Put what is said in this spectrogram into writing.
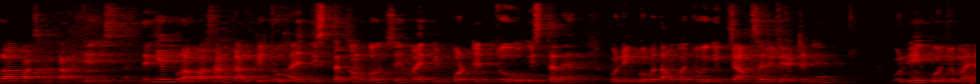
पूरा पाषाण काल के स्थल देखिए, पूरा पाषाण काल के जो है स्तर कौन कौन से मैं इंपॉर्टेंट जो स्तर हैं, उन्हीं को बताऊँगा, जो एग्ज़ाम से रिलेटेड है, उन्हीं को जो मैं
